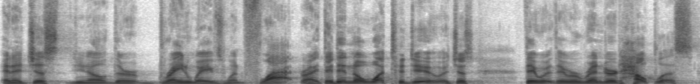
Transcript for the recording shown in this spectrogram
And it just, you know, their brain waves went flat, right? They didn't know what to do. It just, they were, they were rendered helpless.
